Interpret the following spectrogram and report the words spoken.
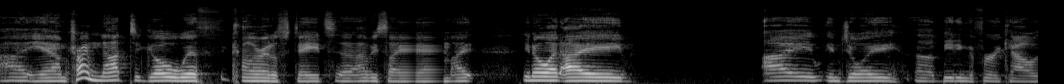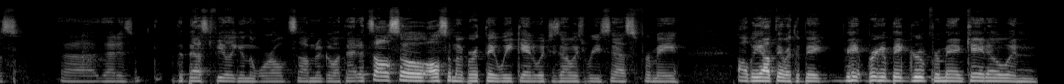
Uh, yeah, I'm trying not to go with Colorado State. Uh, obviously, I am. I, you know what? I, I enjoy uh, beating the furry cows. Uh, that is the best feeling in the world. So I'm gonna go with that. It's also also my birthday weekend, which is always recess for me. I'll be out there with a big, bring a big group from Mankato and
